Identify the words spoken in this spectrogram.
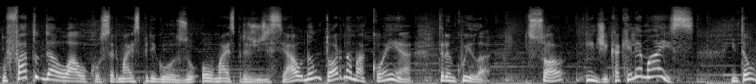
O fato de o álcool ser mais perigoso ou mais prejudicial não torna a maconha tranquila. Só indica que ele é mais. Então,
